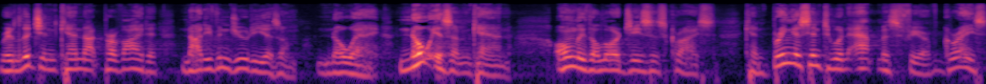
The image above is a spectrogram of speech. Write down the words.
Religion cannot provide it, not even Judaism. No way. No ism can. Only the Lord Jesus Christ can bring us into an atmosphere of grace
